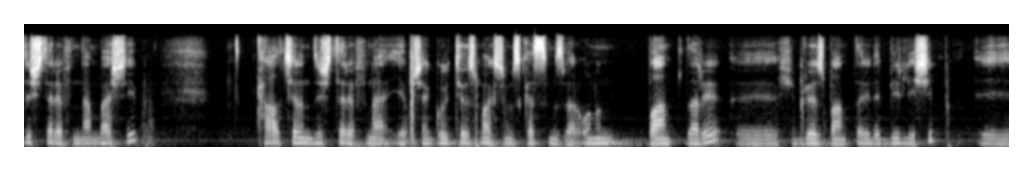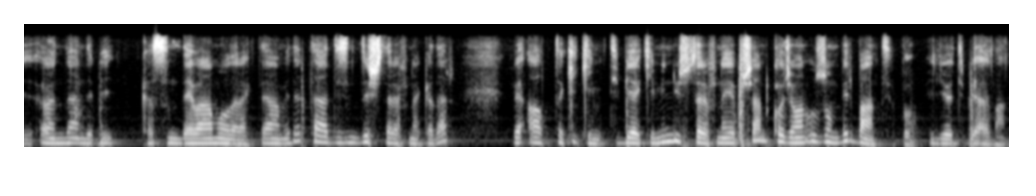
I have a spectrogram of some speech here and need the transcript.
dış tarafından başlayıp kalçanın dış tarafına yapışan gluteus maximus kasımız var. Onun bantları e, fibröz bantlarıyla birleşip e, önden de bir kasın devamı olarak devam eder. Daha dizin dış tarafına kadar ve alttaki kemik, tibia kemiğinin üst tarafına yapışan kocaman uzun bir bant bu. Iliotibial bant.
